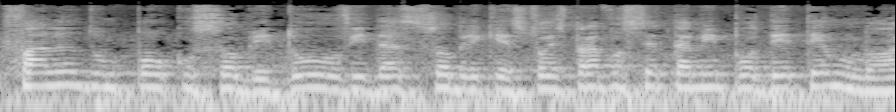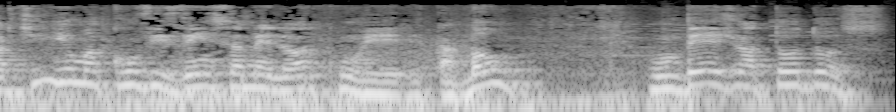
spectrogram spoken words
falando um pouco sobre dúvidas, sobre questões para você também poder ter um norte e uma convivência melhor com ele, tá bom? Um beijo a todos.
